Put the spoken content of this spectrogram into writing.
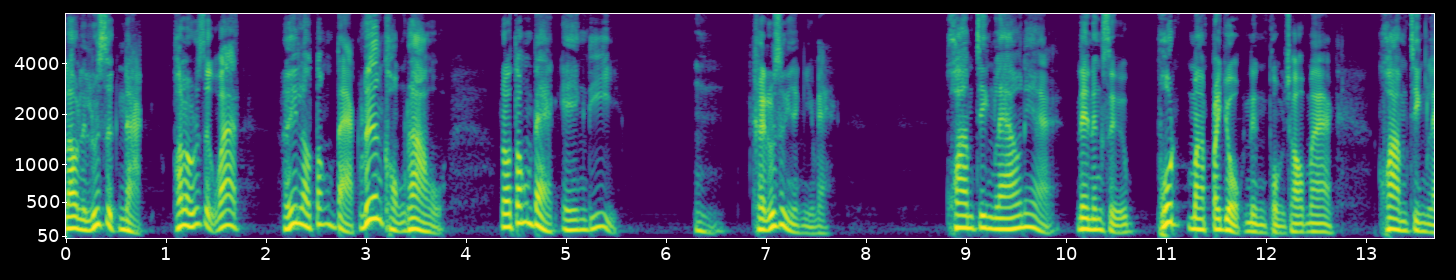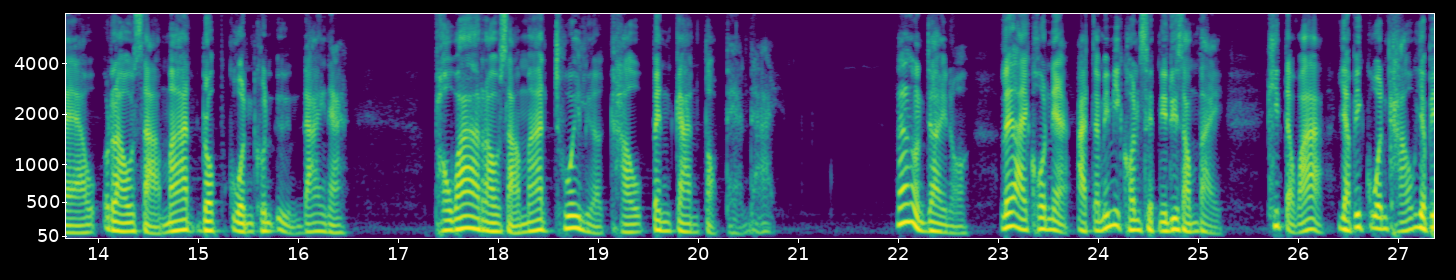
เราเลยรู้สึกหนัก เพราะเรารู้สึกว่าเฮ้ยเราต้องแบกเรื่องของเรา เราต้องแบกเองดิอืเคยรู้สึกอย่างนี้ไหมความจริงแล้วเนี่ย ในหนังสือพูดมาประโยคหนึ่งผมชอบมาก ความจริงแล้วเราสามารถรบกวนคนอื่นได้นะ เพราะว่าเราสามารถช่วยเหลือเขาเป็นการตอบแทนได้ น่าสนใจเนาะหลายๆคนเนี่ยอาจจะไม่มี concept นี้ด้วยซ้ำไปคิดแต่ว่าอย่าไปกวนเขา อย่าไป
